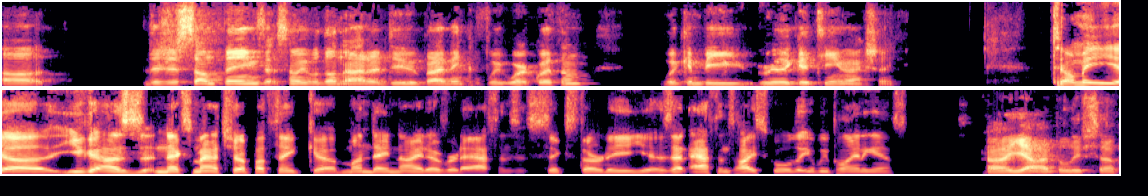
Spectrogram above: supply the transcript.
Uh, there's just some things that some people don't know how to do, but I think if we work with them, we can be a really good team. Actually. Tell me, uh, you guys next matchup. I think uh, Monday night over at Athens at six thirty. Is that Athens High School that you'll be playing against? yeah, I believe so.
